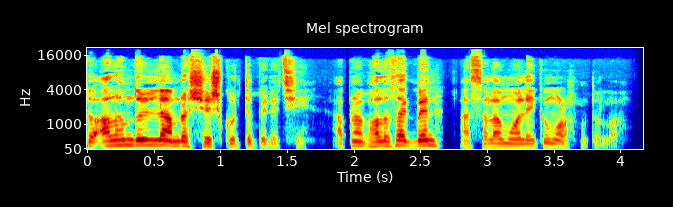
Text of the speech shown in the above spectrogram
তো আলহামদুলিল্লাহ আমরা শেষ করতে পেরেছি। আপনারা ভালো থাকবেন। আসসালামু আলাইকুম রহমতুল্লাহ।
